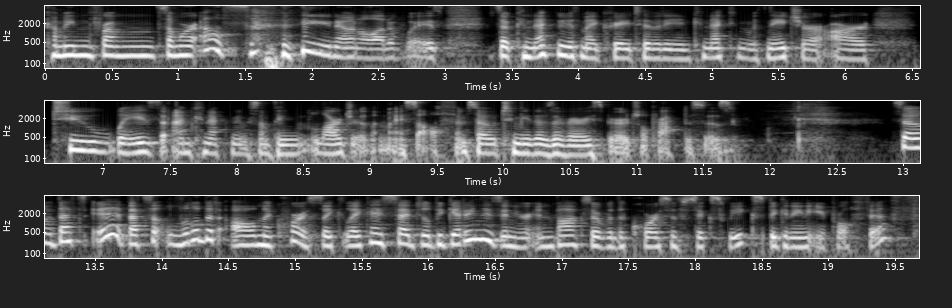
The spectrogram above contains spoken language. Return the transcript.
coming from somewhere else, you know, in a lot of ways. So connecting with my creativity and connecting with nature are two ways that I'm connecting with something larger than myself. And so to me, those are very spiritual practices. So that's it. That's a little bit all my course. Like like I said, you'll be getting these in your inbox over the course of six weeks, beginning April 5th.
